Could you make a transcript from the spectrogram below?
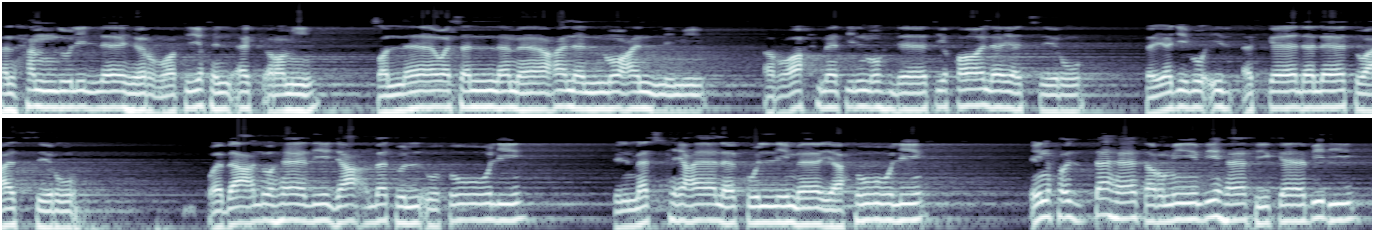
الحمد لله الرفيق الأكرم صلى وسلم على المعلم. الرحمة المهداة قال يسروا فيجب إذ أكاد لا تعسروا وبعد هذه جعبة الأصول في المسح على كل ما يحول. إن حزتها ترمي بها في كابدي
